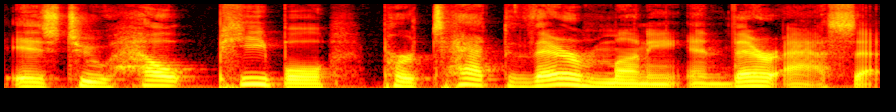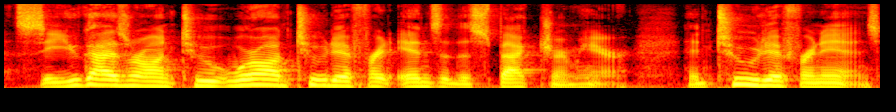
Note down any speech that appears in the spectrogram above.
is to help people protect their money and their assets. See, you guys are on two we're on two different ends of the spectrum here, and two different ends.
